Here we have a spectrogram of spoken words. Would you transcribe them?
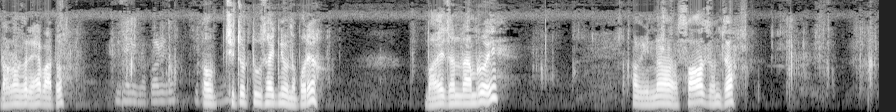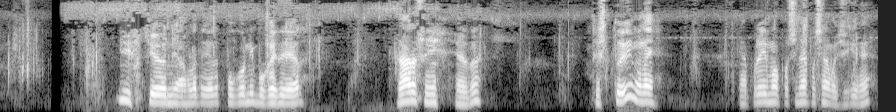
ढलन गरे है बाटो। पऱ्यो अब छिटो टु साइड नै हुनु पर्यो। भए झन् राम्रो है। अब हिँड्न सहज हुन्छ। इ के गर्ने आफूलाई त हेर पोको नि बोकाइदियो यार। गाह्रो छ हेर त। त्यस्तो है मलाई। यहाँ पुरै म पसिना पसिना भइसक्यो है।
